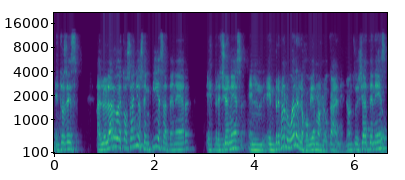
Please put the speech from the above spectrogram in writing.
Entonces, a lo largo de estos años empieza a tener expresiones, en, primer lugar, en los gobiernos locales. ¿no? Entonces ya tenés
